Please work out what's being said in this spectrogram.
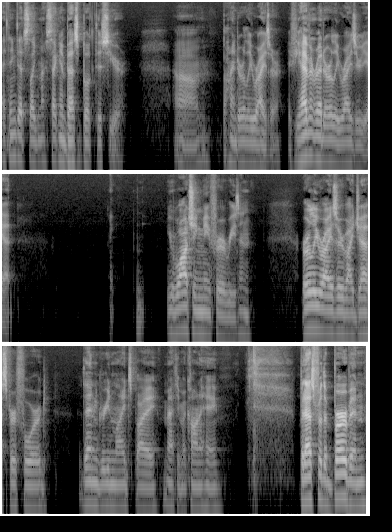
I think that's like my second best book this year, um, behind Early Riser. If you haven't read Early Riser yet, you're watching me for a reason. Early Riser by Jasper Fforde, then Green Lights by Matthew McConaughey. But as for the bourbon,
